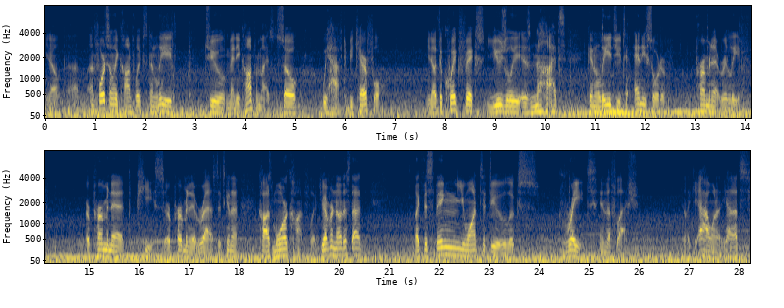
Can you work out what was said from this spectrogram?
You know, um, unfortunately, conflicts can lead to many compromises. So we have to be careful. You know, the quick fix usually is not going to lead you to any sort of permanent relief or permanent peace or permanent rest. It's going to cause more conflict. You ever notice that? Like this thing you want to do looks great in the flesh. You're like, yeah, I want to. Yeah, that's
